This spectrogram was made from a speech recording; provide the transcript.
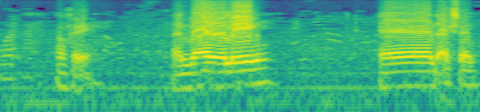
Work pa. Okay. Stand by, rolling. And action.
